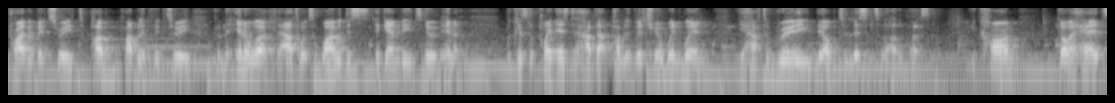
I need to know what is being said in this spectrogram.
private victory to pub- public victory, from the inner work to the outer work. So why would this again be to do with inner? Because the point is to have that public victory a win-win. You have to really be able to listen to the other person. You can't go ahead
